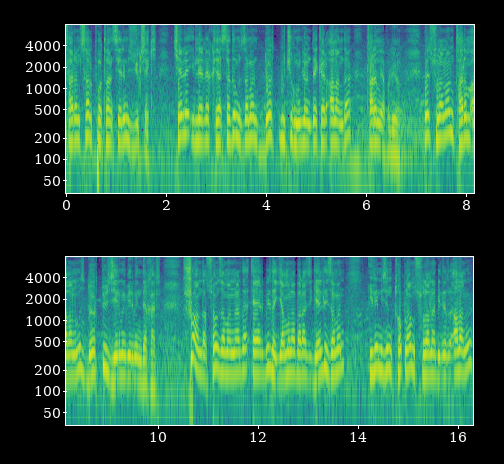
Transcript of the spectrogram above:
tarımsal potansiyelimiz yüksek. Çevre illerle kıyasladığımız zaman 4,5 milyon dekar alanda tarım yapılıyor. Ve sulanan tarım alanımız 421 bin dekar. Şu anda son zamanlarda eğer bir de Yamula Barajı geldiği zaman ilimizin toplam sulanabilir alanı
